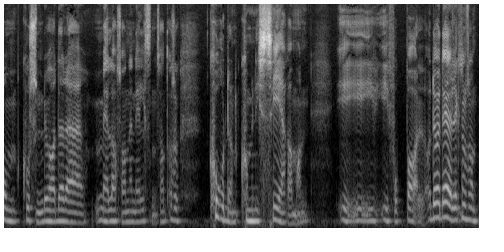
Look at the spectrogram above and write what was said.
om hvordan du hadde det med Lars Arne Nilsen. Sant? Altså, hvordan kommuniserer man i, i, i fotball? Og det, det er liksom sånn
